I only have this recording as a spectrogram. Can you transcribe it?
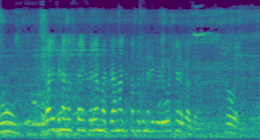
बिना सब्सक्राइब करें, मत जाना, जितना सके मेरी वीडियो को शेयर कर देना। सो भाई।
